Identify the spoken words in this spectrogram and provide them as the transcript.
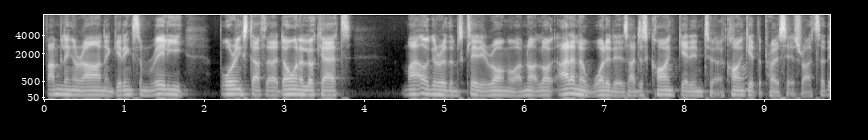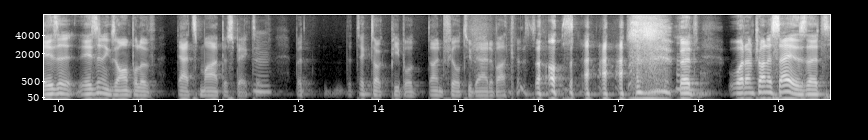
fumbling around and getting some really boring stuff that I don't want to look at. My algorithm's clearly wrong, or I'm not. Log- I don't know what it is. I just can't get into it. I can't get the process right. So there's a there's an example of that's my perspective. But the TikTok people don't feel too bad about themselves. but what I'm trying to say is that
